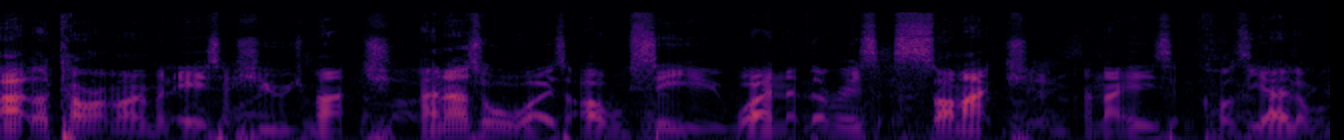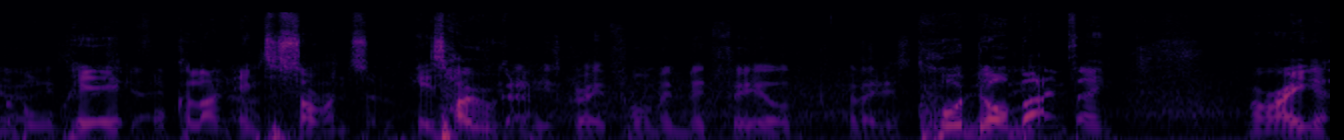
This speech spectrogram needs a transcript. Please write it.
at the current moment, it is a huge match. And as always, I will see you when there is some action, and that is Kozielo on the ball here for Cologne into Sorensen. Here's Höger. He's great form in midfield. Cordoba. Same thing. Marega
